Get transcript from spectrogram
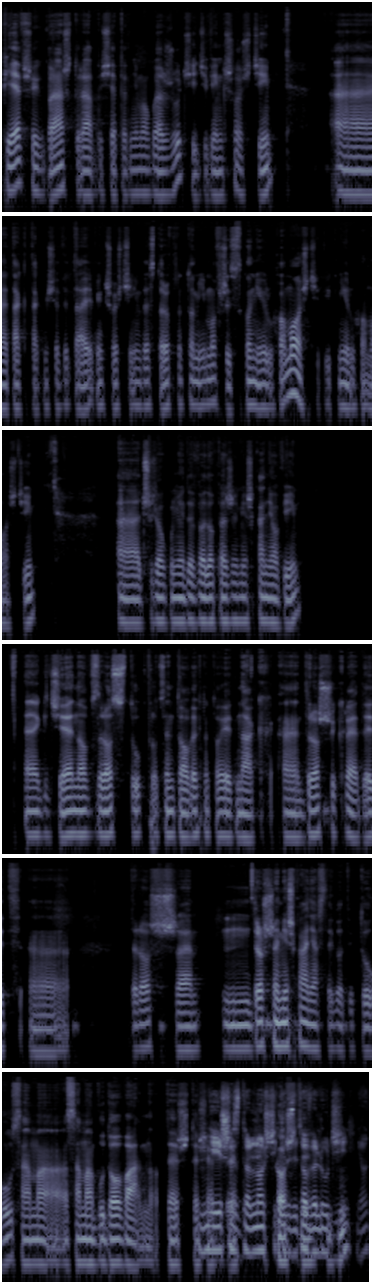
pierwszych branż, która by się pewnie mogła rzucić w większości, e, tak, tak mi się wydaje, w większości inwestorów, no to mimo wszystko nieruchomości, WIG nieruchomości, e, czyli ogólnie deweloperzy mieszkaniowi, e, gdzie no wzrost stóp procentowych, no to jednak e, droższy kredyt, e, droższe Mm, droższe mieszkania z tego tytułu, sama, sama budowa, no też. też Mniejsze zdolności koszty. kredytowe ludzi. Mhm.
